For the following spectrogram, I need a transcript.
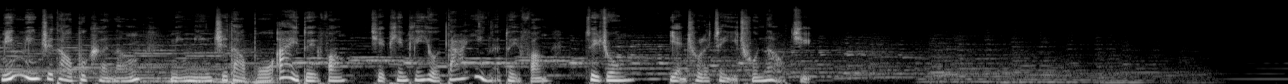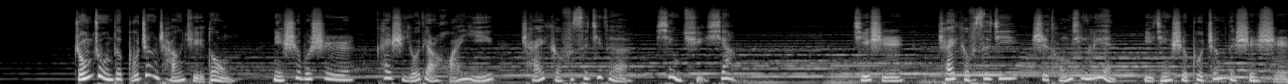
明明知道不可能，明明知道不爱对方，却偏偏又答应了对方，最终演出了这一出闹剧。种种的不正常举动，你是不是开始有点怀疑柴可夫斯基的性取向？其实。柴可夫斯基是同性恋已经是不争的事实。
